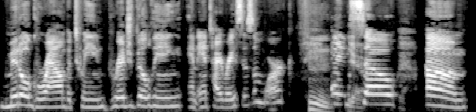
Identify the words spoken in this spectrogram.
middle ground between bridge building and anti racism work, hmm, and yeah. so um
